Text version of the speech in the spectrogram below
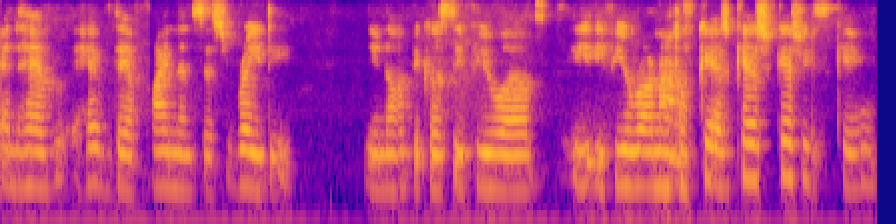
and have have their finances ready. You know, because if you uh, if you run out of cash, cash cash is king.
